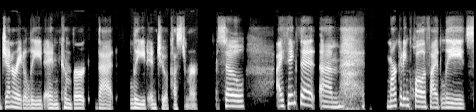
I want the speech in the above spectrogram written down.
generate a lead and convert that lead into a customer. So I think that um, marketing qualified leads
